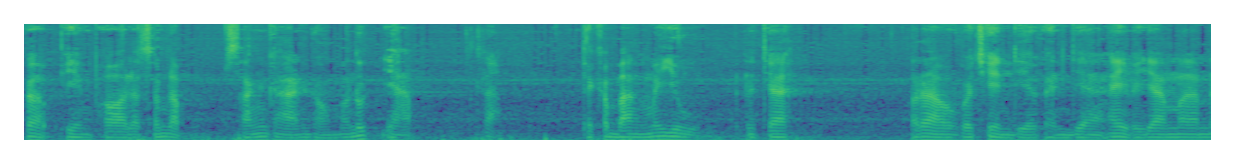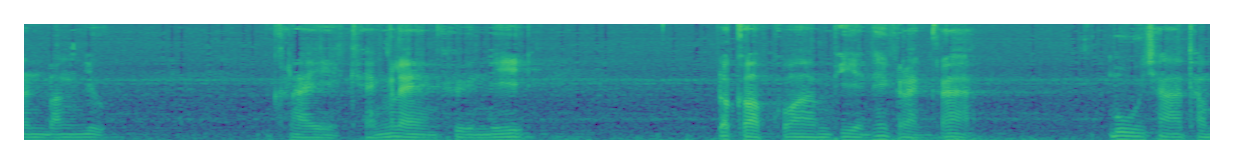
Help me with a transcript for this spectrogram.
ก็เพียงพอแล้วสำหรับสังขารของมนุษย์หยาบครับ แต่ก็บังไม่อยู่นะจ๊ะเราก็เช่นเดียวกันอย่าให้พยามามันบังอยู่ ใครแข็งแรงคืนนี้ ประกอบความเพียรให้กลั่นกล้า บูชาธรรม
